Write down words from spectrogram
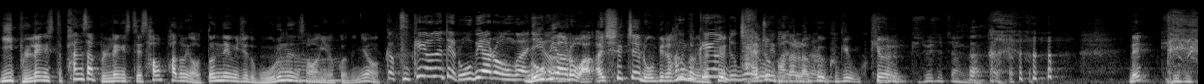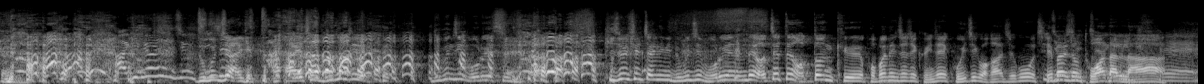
이 블랙리스트 판사 블랙리스트의 사법 파동이 어떤 내용인지도 모르는 상황이었거든요. 그러니까 국회의원한테 로비하러 온 거 아니에요? 로비하러 와, 아니, 실제 로비를 하는 그 겁니다. 누구예요, 잘좀 봐달라. 받은 그 국회, 국회의원 기조실장님. 네? 아, 김 변호사님 지금 누군지 진실- 알겠다. 아, 저 누군지 누군지 모르겠습니다. 기존실장님이 누군지 모르겠는데 어쨌든 어떤 그 법원행정처에 굉장히 고위직이 와가지고 제발 좀. 도와달라. 네.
